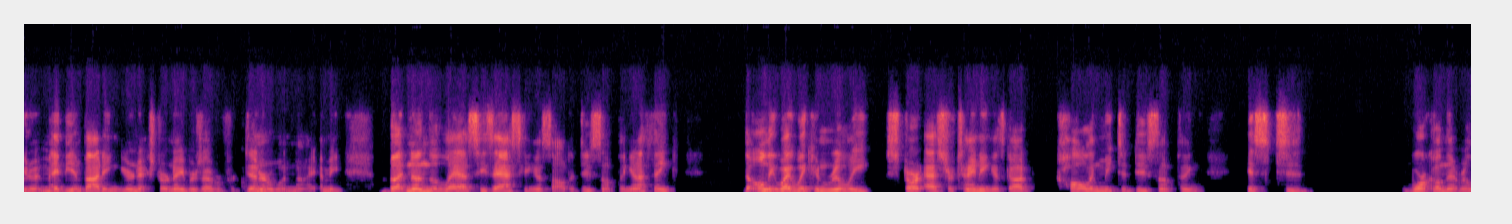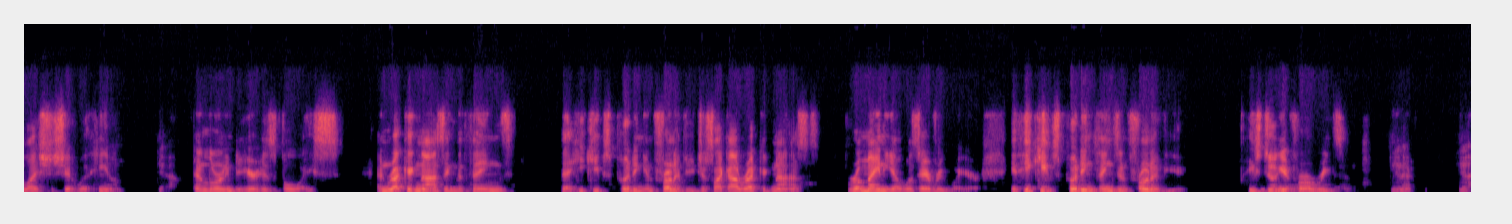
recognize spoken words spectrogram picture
You know, it may be inviting your next door neighbors over for dinner one night. I mean, but nonetheless, He's asking us all to do something. And I think the only way we can really start ascertaining is God calling me to do something is to work on that relationship with him yeah. and learning to hear his voice and recognizing the things that he keeps putting in front of you, just like I recognized Romania was everywhere. If he keeps putting things in front of you, he's doing it for a reason. You know? Yeah.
